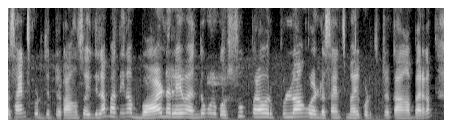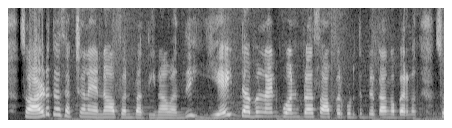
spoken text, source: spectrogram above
டிசைன்ஸ் கொடுத்துட்ருக்காங்க ஸோ இதெல்லாம் பார்த்தீங்கன்னா பார்டரே வந்து உங்களுக்கு ஒரு சூப்பராக ஒரு புல்லாங்குழல் டிசைன்ஸ் மாதிரி கொடுத்துட்ருக்காங்க பாருங்க. ஸோ அடுத்த செக்ஷனில் என்ன ஆஃபர்னு பார்த்தீங்கன்னா வந்து eight double nine one plus offer கொடுத்துட்ருக்காங்க பாருங்க. ஸோ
